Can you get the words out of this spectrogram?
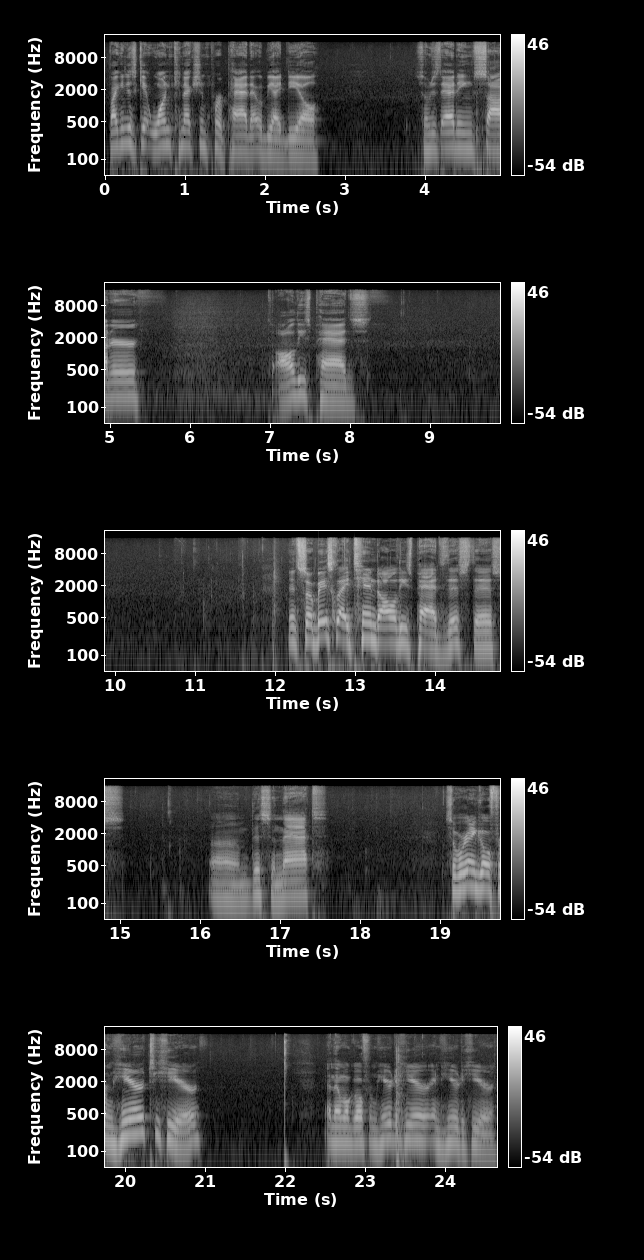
If I can just get one connection per pad, that would be ideal. So I'm just adding solder to all these pads. And so basically I tinned all these pads, this, this, um, this and that. So we're going to go from here to here, and then we'll go from here to here and here to here.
